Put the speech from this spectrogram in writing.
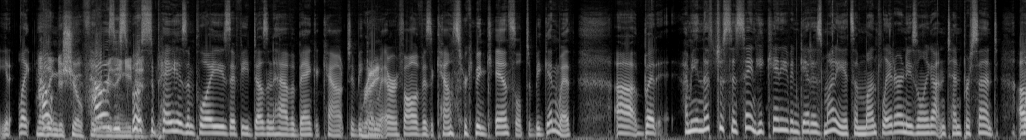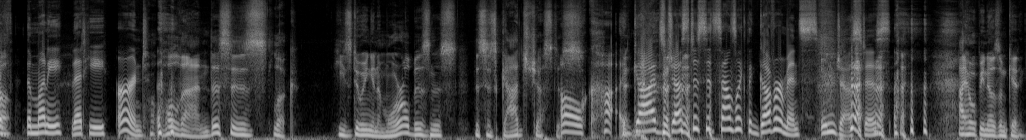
You know, like Nothing how, to show for How is he he supposed did. to pay his employees if he doesn't have a bank account to begin Right. with, or if all of his accounts are getting canceled to begin with? Uh, but I mean, that's just insane. He can't even get his money. It's a month later, and he's only gotten ten percent of Well- the money that he earned. Hold on. This is look. He's doing an immoral business. This is God's justice. Oh, co- God's justice! It sounds like the government's injustice. I hope he knows I'm kidding.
